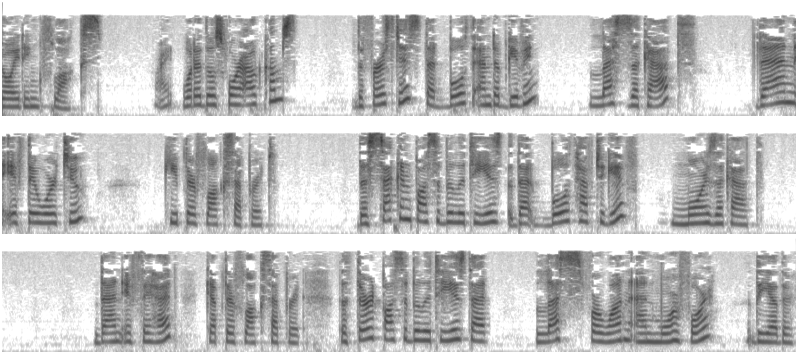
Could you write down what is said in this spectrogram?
joining flocks. Right? What are those four outcomes? The first is that both end up giving less zakat than if they were to keep their flocks separate. The second possibility is that both have to give more zakat than if they had kept their flock separate. The third possibility is that less for one and more for the other.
